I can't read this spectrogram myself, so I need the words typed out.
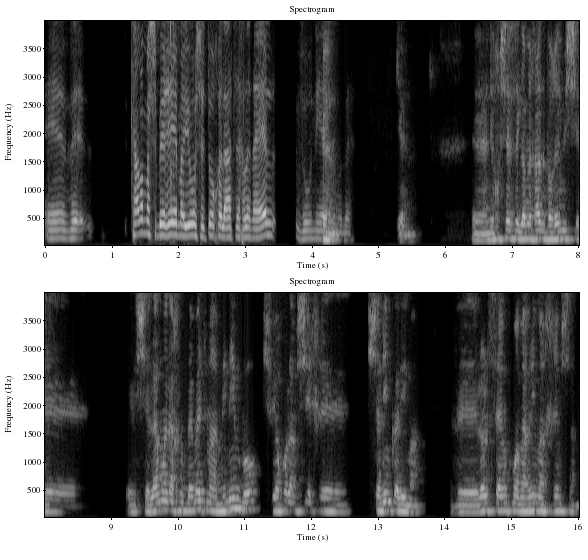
אה, וכמה משברים היו שטוחל היה צריך לנהל, והוא ניהל כן, מעולה. כן. אני חושב שזה גם אחד הדברים ש... שלמה אנחנו באמת מאמינים בו, שהוא יכול להמשיך שנים קדימה. ולא לסיים כמו המאמנים האחרים שלנו.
